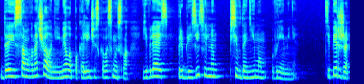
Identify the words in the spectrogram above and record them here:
да и с самого начала не имело поколенческого смысла, являясь приблизительным псевдонимом времени – Теперь же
